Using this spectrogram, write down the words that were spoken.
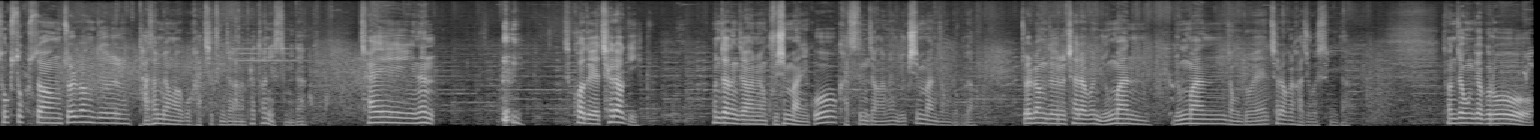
속속성 쫄병들 다섯 명하고 같이 등장하는 패턴이 있습니다. 차이는 스쿼드의 체력이 혼자 등장하면 90만이고 같이 등장하면 60만 정도고요. 쫄병들의 체력은 6만 6만 정도의 체력을 가지고 있습니다. 선제 공격으로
